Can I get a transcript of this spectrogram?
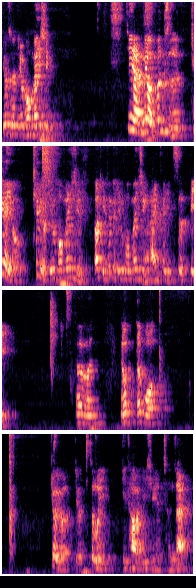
就是 information，既然没有分子，却有却有 information，而且这个 information 还可以治病，那么德德国就有就这么一一套医学存在。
